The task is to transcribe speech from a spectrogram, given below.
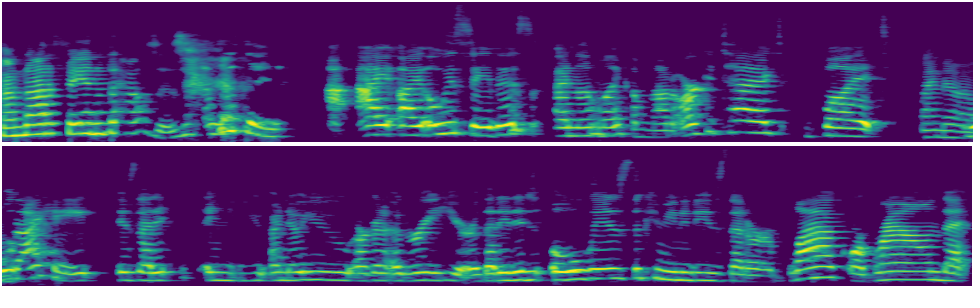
I'm not a fan of the houses. Listen, I, I always say this, and I'm like, I'm not an architect, but I know what I hate is that it, and you, I know you are going to agree here that it is always the communities that are black or brown that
